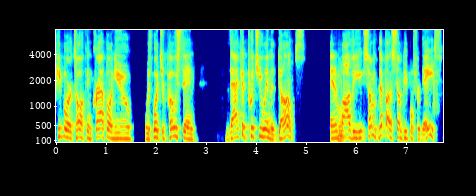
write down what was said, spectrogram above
People are talking crap on you with what you're posting. That could put you in the dumps. and it mm-hmm. bother you. Some that bothers some people for days.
